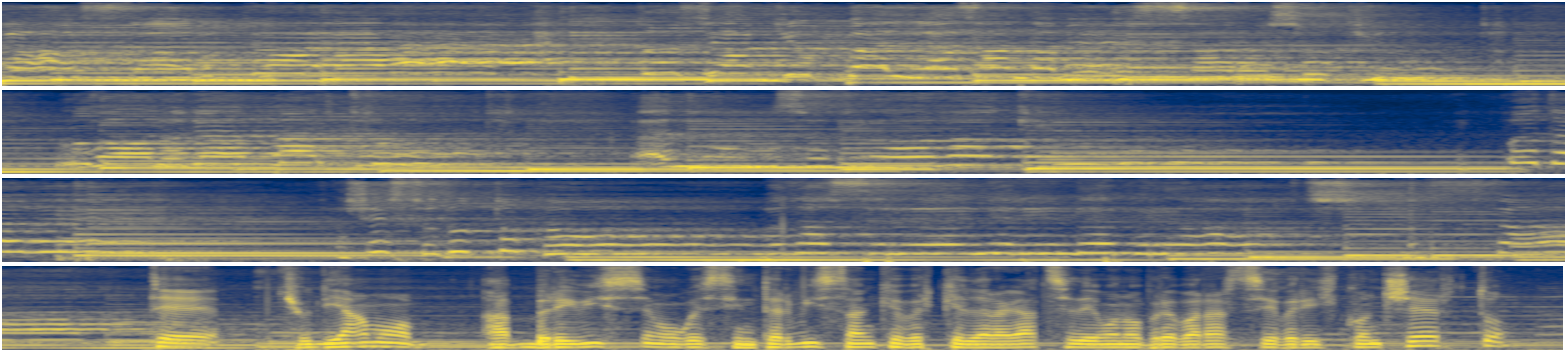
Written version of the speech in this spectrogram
cassa toccare Tu sei più bella santa messa rosso chiudo Un volo che è partito e non si trova più E da me facesse tutto come da stregnere in le braccia. Chiudiamo a brevissimo questa intervista anche perché le ragazze devono prepararsi per il concerto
